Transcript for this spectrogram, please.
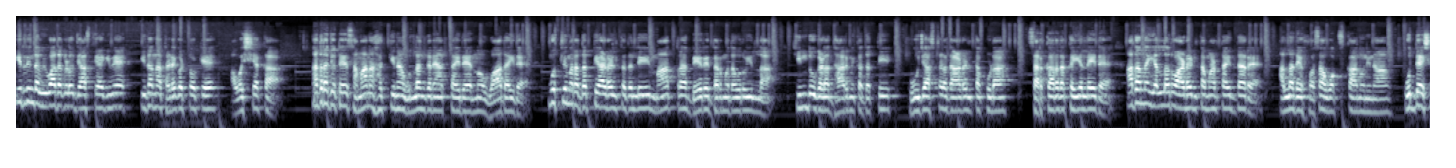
ಇದರಿಂದ ವಿವಾದಗಳು ಜಾಸ್ತಿ ಆಗಿವೆ. ಇದನ್ನು ತಡೆಗಟ್ಟೋಕೆ ಅವಶ್ಯಕ. ಅದರ ಜೊತೆ ಸಮಾನ ಹಕ್ಕಿನ ಉಲ್ಲಂಘನೆ ಆಗ್ತಾ ಇದೆ ಅನ್ನೋ ವಾದ ಇದೆ. ಮುಸ್ಲಿಮರ ದತ್ತಿ ಆಡಳಿತದಲ್ಲಿ ಮಾತ್ರ ಬೇರೆ ಧರ್ಮದವರು ಇಲ್ಲ. ಹಿಂದೂಗಳ ಧಾರ್ಮಿಕ ದತ್ತಿ ಪೂಜಾ ಸ್ಥಳದ ಆಡಳಿತ ಕೂಡ ಸರ್ಕಾರದ ಕೈಯಲ್ಲೇ ಇದೆ. ಅದನ್ನು ಎಲ್ಲರೂ ಆಡಳಿತ ಮಾಡ್ತಾ ಇದ್ದಾರೆ. ಅಲ್ಲದೆ ಹೊಸ ವಕ್ಫ್ ಕಾನೂನಿನ ಉದ್ದೇಶ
